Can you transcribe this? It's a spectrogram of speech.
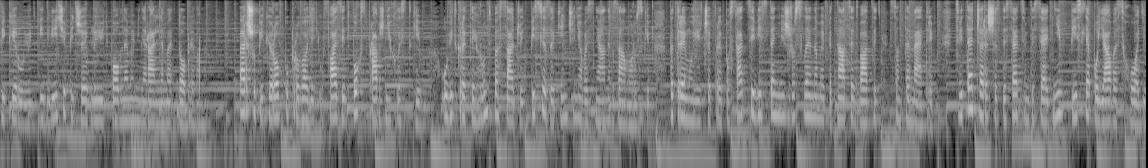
пікірують і двічі підживлюють повними мінеральними добривами. Першу пікіровку проводять у фазі двох справжніх листків. У відкритий ґрунт висаджують після закінчення весняних заморозків, витримуючи при посадці відстань між рослинами 15-20 см. Цвіте через 60-70 днів після появи сходів,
